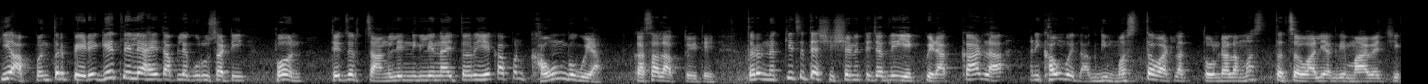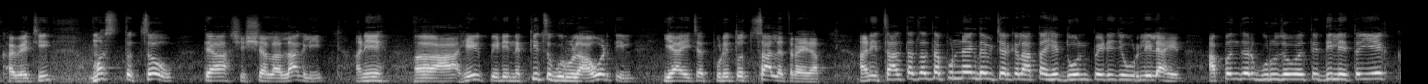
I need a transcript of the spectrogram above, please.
की आपण तर पेढे घेतलेले आहेत आपल्या गुरुसाठी पण ते जर चांगले निघले नाही तर एक आपण खाऊन बघूया कसा लागतोय ते. तर नक्कीच त्या शिष्याने त्याच्यातली एक पेढा काढला आणि खाऊन बघितला. अगदी मस्त वाटला तोंडाला मस्त चव आली अगदी माव्याची खाव्याची. मस्त चव त्या शिष्याला लागली आणि हे पेढे नक्कीच गुरुला आवडतील. या याच्यात पुढे तो चालत राहिला. आणि चालता चालता पुन्हा एकदा विचार केला आता हे दोन पेढे जे उरलेले आहेत आपण जर गुरुजवळ ते दिले तर एक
